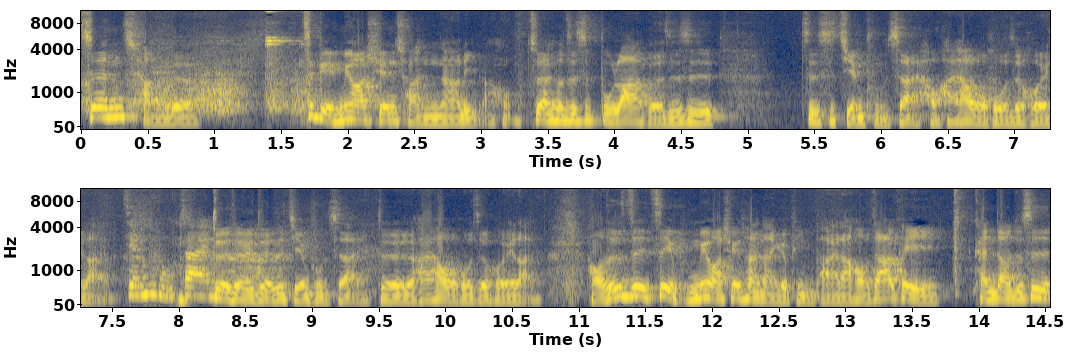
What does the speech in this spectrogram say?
珍藏的。这个也没有要宣传哪里，然后虽然说这是布拉格，这是这是柬埔寨，好还好我活着回来。柬埔寨？对对对，是柬埔寨，对对对，还好我活着回来。好，这这这也没有要宣传哪个品牌，然后大家可以看到，就是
